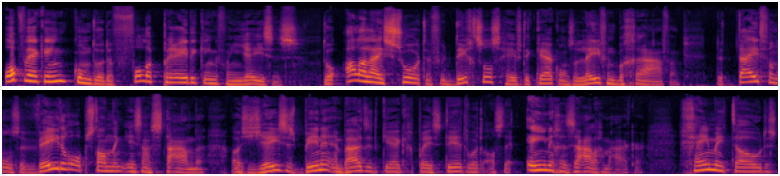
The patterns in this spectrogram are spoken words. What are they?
Opwekking komt door de volle prediking van Jezus. Door allerlei soorten verdichtsels heeft de kerk ons levend begraven. De tijd van onze wederopstanding is aanstaande als Jezus binnen en buiten de kerk gepresenteerd wordt als de enige zaligmaker. Geen methodes,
